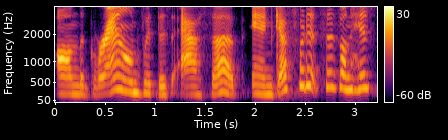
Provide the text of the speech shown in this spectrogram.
on the ground with his ass up. And guess what it says on his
